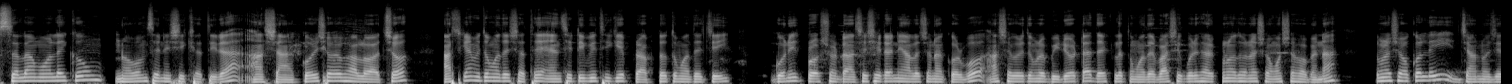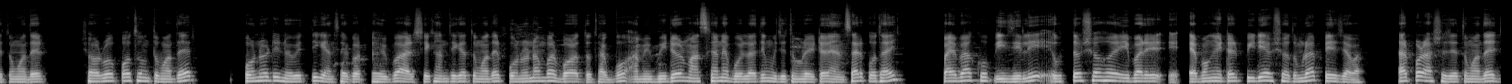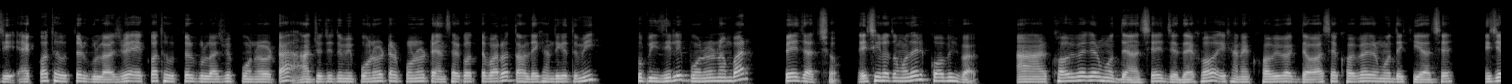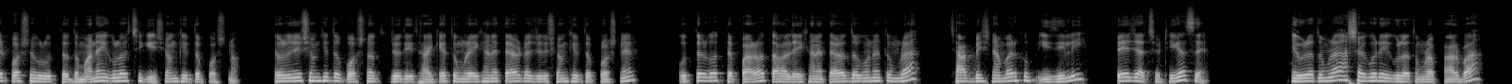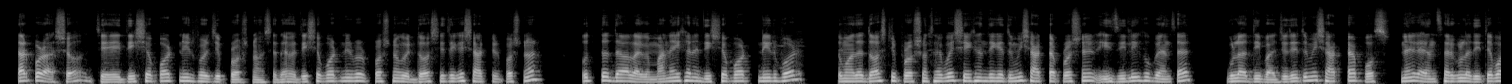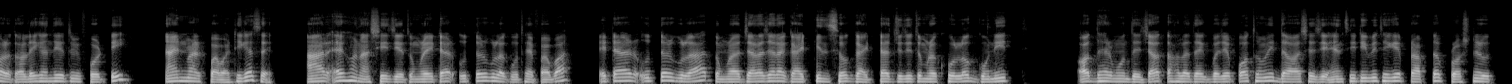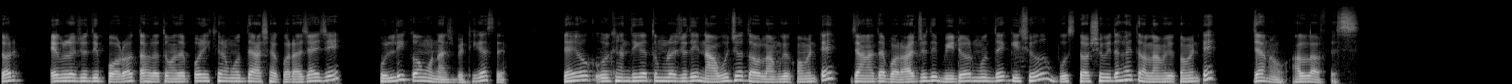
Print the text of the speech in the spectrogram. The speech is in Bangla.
আসসালামু আলাইকুম, নবম শ্রেণির শিক্ষার্থীরা, আশা করি সবাই ভালো আছো। আজকে আমি তোমাদের সাথে এনসিটিভি থেকে প্রাপ্ত তোমাদের যেই গণিত প্রশ্নটা আছে সেটা নিয়ে আলোচনা করব। আশা করি তোমরা ভিডিওটা দেখলে তোমাদের বার্ষিক পরীক্ষার কোনো ধরনের সমস্যা হবে না। তোমরা সকলেই জানো যে তোমাদের সর্বপ্রথম তোমাদের পনেরোটি নৈবিত্তিক অ্যান্সার করতে হইব আর সেখান থেকে তোমাদের পনেরো নম্বর বরাদ্দ থাকব। আমি ভিডিওর মাঝখানে বলে দিব যে তোমরা এটার অ্যান্সার কোথায় পাইবা খুব ইজিলি উত্তর সহ এবারে এবং এটার পিডিএফ সহ তোমরা পেয়ে যাবা। তারপর আসো যে তোমাদের যে এক কথা উত্তরগুলো আসবে, এক কথা উত্তরগুলো আসবে পনেরোটা। আর যদি তুমি পনেরোটার পনেরোটা অ্যান্সার করতে পারো, তাহলে এখান থেকে তুমি খুব ইজিলি পনেরো নাম্বার পেয়ে যাচ্ছ। এই ছিল তোমাদের ক বিভাগ। আর খ বিভাগের মধ্যে আছে যে দেখো, এখানে খ বিভাগ দেওয়া আছে। খ বিভাগের মধ্যে কি আছে? নিচের প্রশ্নগুলো উত্তর দাও। মানে এগুলো হচ্ছে কি? সংক্ষিপ্ত প্রশ্ন। এগুলো যদি সংক্ষিপ্ত প্রশ্ন যদি থাকে, তোমরা এখানে তেরোটা যদি সংক্ষিপ্ত প্রশ্নের উত্তর করতে পারো, তাহলে এখানে তেরো দোগুণে তোমরা ছাব্বিশ নাম্বার খুব ইজিলি পেয়ে যাচ্ছ, ঠিক আছে? এগুলো তোমরা আশা করি এগুলো তোমরা পারবা। তারপর আসো যে দৃশ্যপট নির্ভর যে প্রশ্ন আছে, দেখো দৃশ্যপট নির্ভর প্রশ্ন করি, দশটি থেকে ষাটটির প্রশ্নের উত্তর দেওয়া লাগবে। মানে এখানে দৃশ্যপট নির্ভর, তোমাদের দশটি প্রশ্ন থাকবে, সেখান থেকে তুমি ষাটটা প্রশ্নের ইজিলি খুব অ্যান্সারগুলা দিবা। যদি তুমি ষাটটা প্রশ্নের অ্যান্সারগুলো দিতে পারো, তাহলে এখান থেকে তুমি ফোরটি নাইন মার্ক পাবা, ঠিক আছে? আর এখন আসি যে তোমরা এটার উত্তরগুলো কোথায় পাবা? এটার উত্তরগুলা তোমরা যারা যারা গাইড কিনছো গাইডটা যদি তোমরা খোলো গণিত অধ্যায়ের মধ্যে যাও, তাহলে দেখবে যে প্রথমেই দেওয়া আছে যে এনসিটিভি থেকে প্রাপ্ত প্রশ্নের উত্তর। এগুলো যদি পড়ো, তাহলে তোমাদের পরীক্ষার মধ্যে আশা করা যায় যে ফুললি কমন আসবে, ঠিক আছে? যাই হোক, ওইখান থেকে তোমরা যদি না বুঝো, তাহলে আমাকে কমেন্টে জানাতে পারো। আর যদি ভিডিওর মধ্যে কিছু বুঝতে অসুবিধা হয়, তাহলে আমাকে কমেন্টে জানাও। আল্লাহ হাফেজ।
